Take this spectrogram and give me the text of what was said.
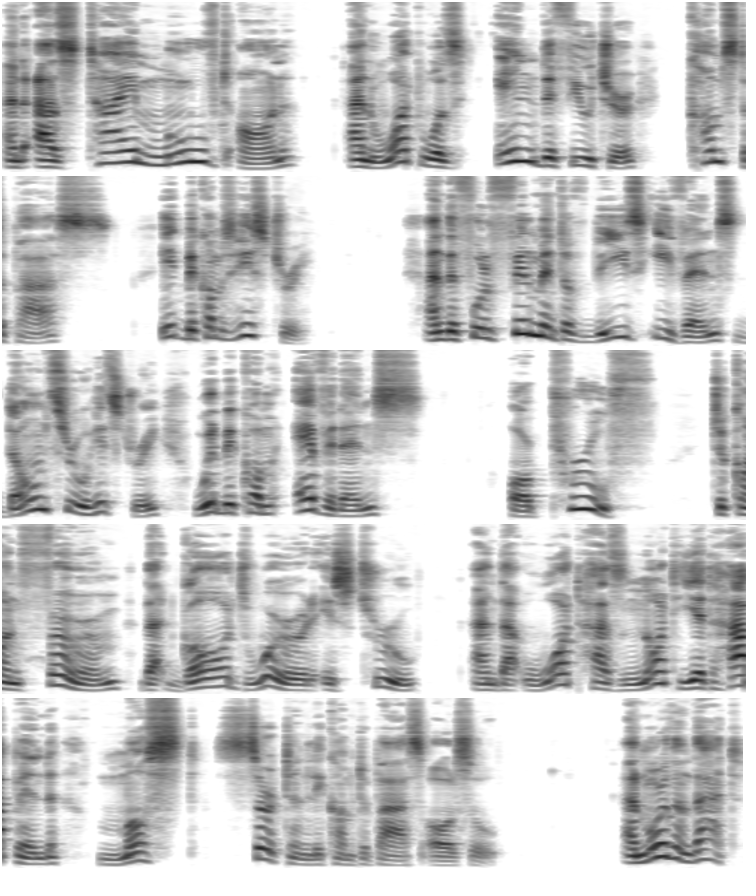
And as time moved on, and what was in the future comes to pass, it becomes history. And the fulfillment of these events down through history will become evidence or proof to confirm that God's word is true and that what has not yet happened must certainly come to pass also. And more than that,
